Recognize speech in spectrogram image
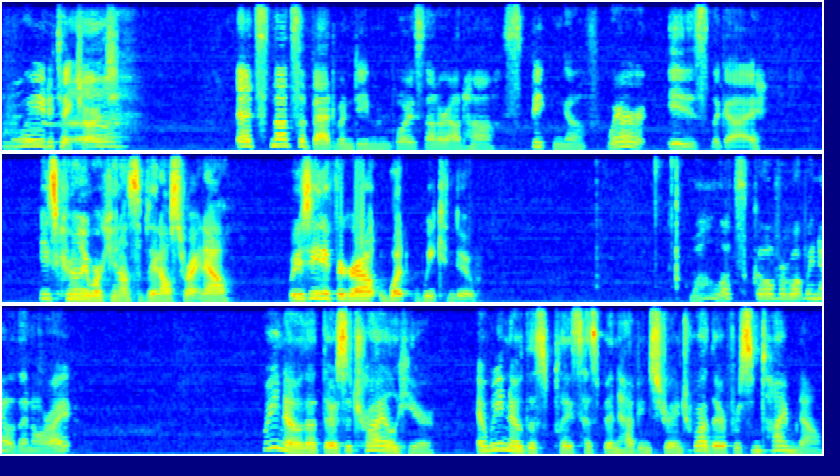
Way to take charge. Uh. It's not so bad when Demon Boy's not around, huh? Speaking of, where is the guy? He's currently working on something else right now. We just need to figure out what we can do. Well, let's go over what we know then, alright? We know that there's a trial here, and we know this place has been having strange weather for some time now.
